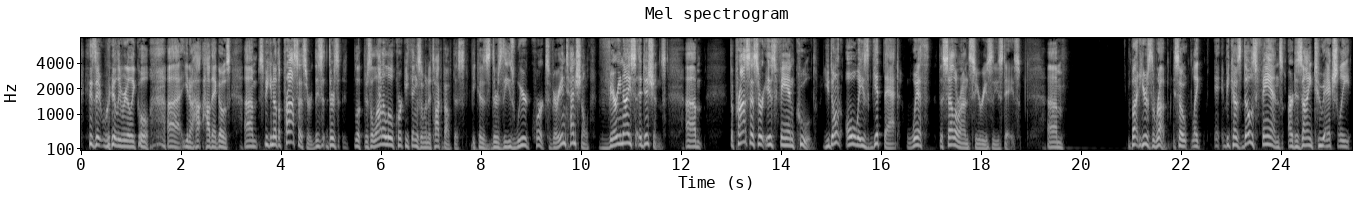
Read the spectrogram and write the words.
is it really really cool uh you know how, how that goes. Um speaking of the processor there's there's look there's a lot of little quirky things i'm going to talk about this because there's these weird quirks very intentional very nice additions. Um the processor is fan cooled you don't always get that with the celeron series these days. Um but here's the rub. So like because those fans are designed to actually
